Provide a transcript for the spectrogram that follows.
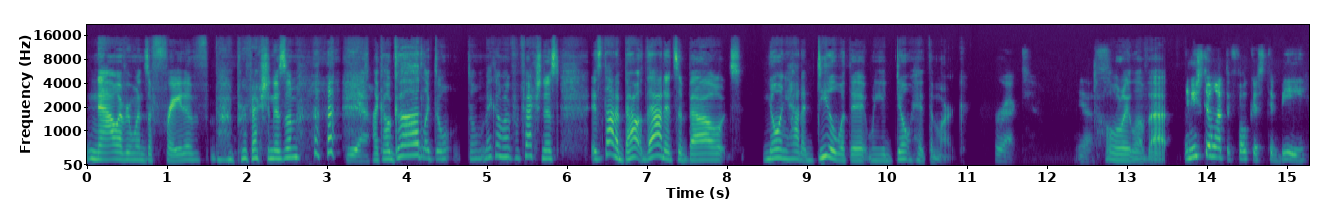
now everyone's afraid of perfectionism. Yeah. like, oh God, like don't don't make them a perfectionist. It's not about that. It's about knowing how to deal with it when you don't hit the mark. Correct. Yes. Totally love that. And you still want the focus to be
